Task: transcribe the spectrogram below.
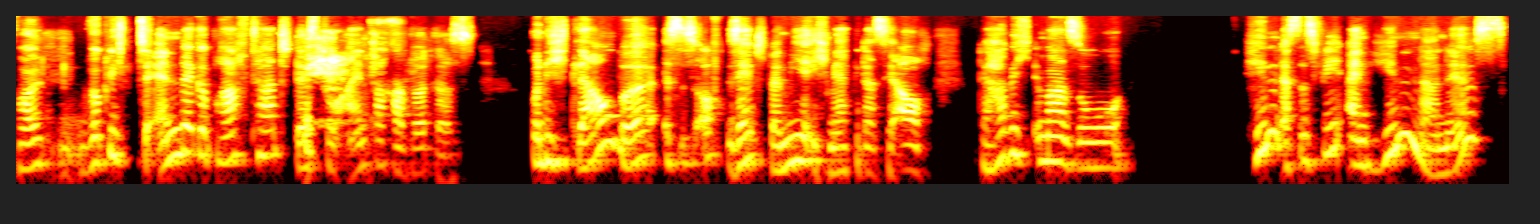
wirklich zu Ende gebracht hat, desto einfacher wird es. Und ich glaube, es ist oft, selbst bei mir, ich merke das ja auch, da habe ich immer so hin, das ist wie ein Hindernis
